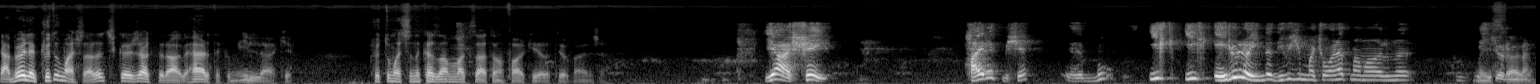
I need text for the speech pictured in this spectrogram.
ya böyle kötü maçlarda çıkaracaktır abi her takım illaki. Kötü maçını kazanmak zaten farkı yaratıyor bence. Ya şey hayret bir şey. E, bu ilk ilk Eylül ayında division maçı oynatmamalarını Ne istiyorum isterdin?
